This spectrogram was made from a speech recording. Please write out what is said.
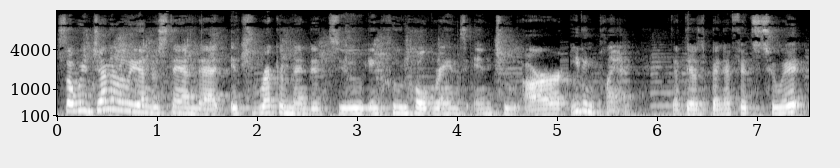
So we generally understand that it's recommended to include whole grains into our eating plan, that there's benefits to it.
